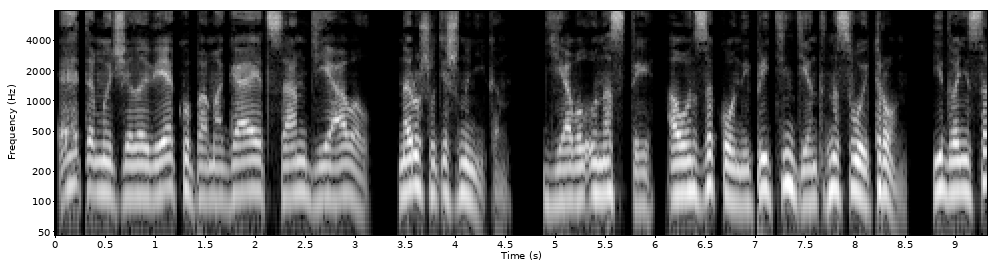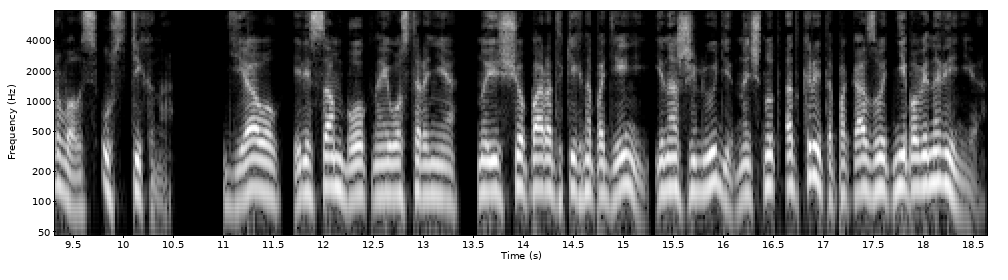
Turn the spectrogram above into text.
«Этому человеку помогает сам дьявол», — нарушил тишину Никон. «Дьявол у нас ты, а он законный претендент на свой трон», едва не сорвалось с уст Тихона. «Дьявол или сам Бог на его стороне, но еще пара таких нападений, и наши люди начнут открыто показывать неповиновение»,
